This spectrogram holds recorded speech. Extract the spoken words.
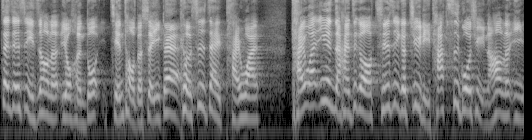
在这件事情之后呢，有很多检讨的声音。对可是，在台湾。台湾因为南韩这个哦，其实是一个距离，他刺过去，然后呢，以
